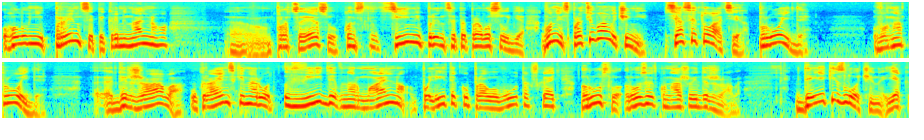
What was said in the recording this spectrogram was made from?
головні принципи кримінального е, процесу, конституційні принципи правосуддя, вони спрацювали чи ні? Ця ситуація пройде, вона пройде. Е, Держава, український народ війде в нормальну політику, правову, так сказати, русло розвитку нашої держави. Деякі злочини, як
